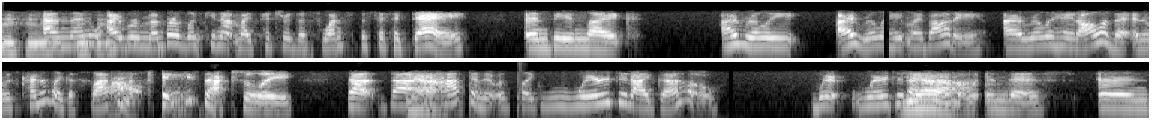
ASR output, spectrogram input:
mm-hmm, and then mm-hmm. I remember looking at my picture this one specific day and being like I really I really hate my body I really hate all of it and it was kind of like a slap wow. in the face actually that that yeah. happened it was like where did I go where where did yeah. I go in this and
